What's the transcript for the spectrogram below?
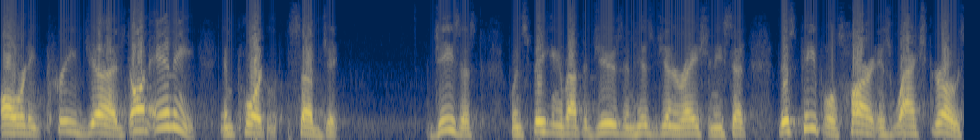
already prejudged on any important subject. Jesus when speaking about the Jews in his generation, he said, This people's heart is waxed gross,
